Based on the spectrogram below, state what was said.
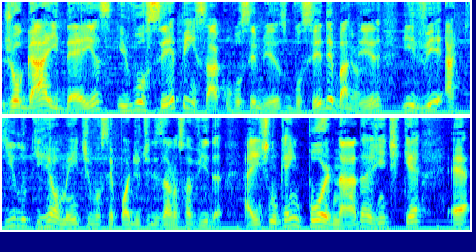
jogar ideias e você pensar com você mesmo, você debater e ver aquilo que realmente você pode utilizar na sua vida. A gente não quer impor nada, a gente quer é,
